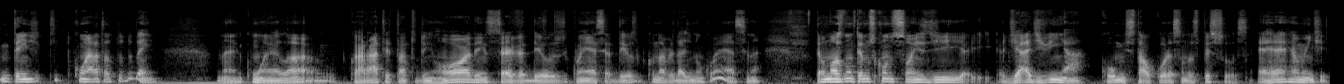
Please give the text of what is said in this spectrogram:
entende que com ela está tudo bem. Né? Com ela, o caráter está tudo em ordem, serve a Deus, conhece a Deus, quando na verdade não conhece, né? Então nós não temos condições de, de adivinhar como está o coração das pessoas. É realmente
